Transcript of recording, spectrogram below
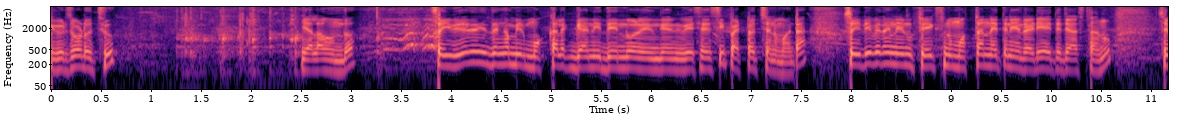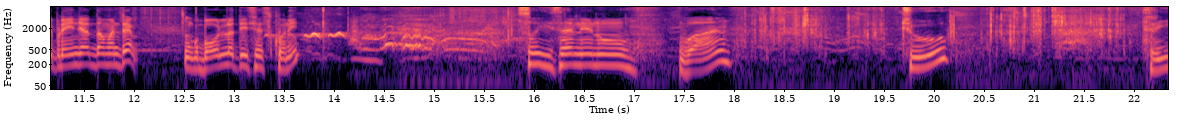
ఇక్కడ చూడొచ్చు. ఎలా ఉందో. సో ఇదే విధంగా మీరు మొక్కలకు కానీ దేనిలో కానీ వేసేసి పెట్టొచ్చు అనమాట సో ఇదే విధంగా నేను ఫేక్స్ను మొత్తాన్ని అయితే నేను రెడీ అయితే చేస్తాను. సో ఇప్పుడు ఏం చేద్దామంటే ఒక బౌల్లో తీసేసుకొని సో ఈసారి నేను one two three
